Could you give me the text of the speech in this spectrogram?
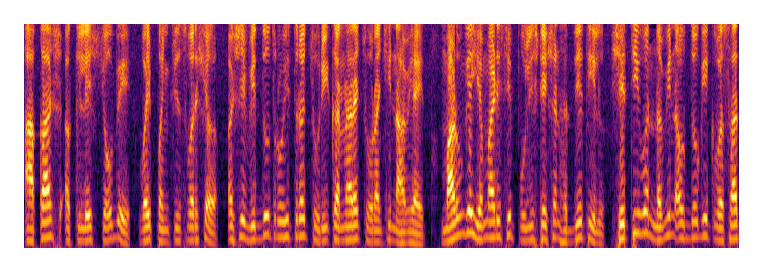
आकाश अखिलेश चौबे वय पंचवीस वर्ष अशी विद्युत रोहित्र चोरी करणाऱ्या चोरांची नावे आहेत. माळुंगे एमआयडीसी पोलीस स्टेशन हद्दीतील शेती व नवीन औद्योगिक वसाहत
